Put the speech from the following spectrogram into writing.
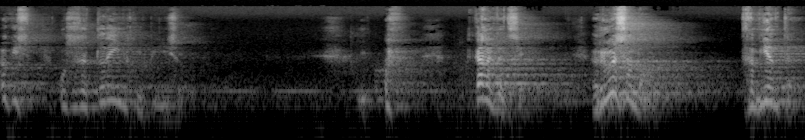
Oukies, ons is 'n klein groepie hierso. Kan ek dit sê? Rosendal gemeente.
